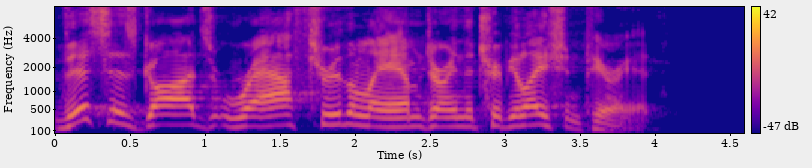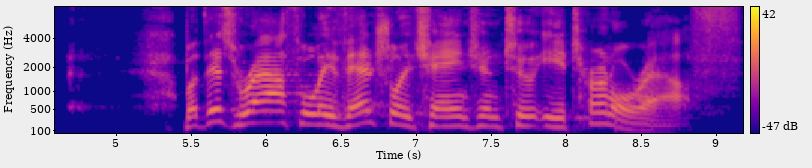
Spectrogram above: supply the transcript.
This is God's wrath through the Lamb during the tribulation period. But this wrath will eventually change into eternal wrath.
